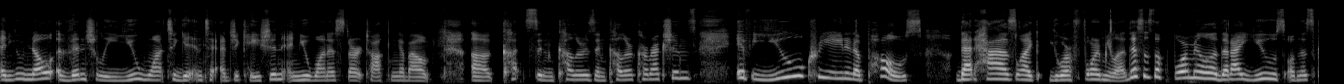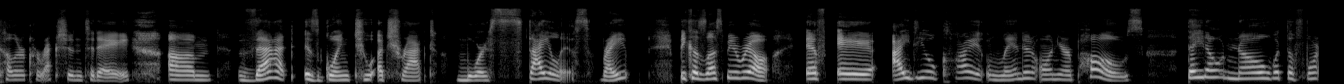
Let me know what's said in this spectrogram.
and you know eventually you want to get into education and you want to start talking about uh, cuts and colors and color corrections, if you created a post that has like your formula, this is the formula that I use on this color correction today, um, that is going to attract more stylists, right? Because let's be real, if a ideal client landed on your post, they don't know what the form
